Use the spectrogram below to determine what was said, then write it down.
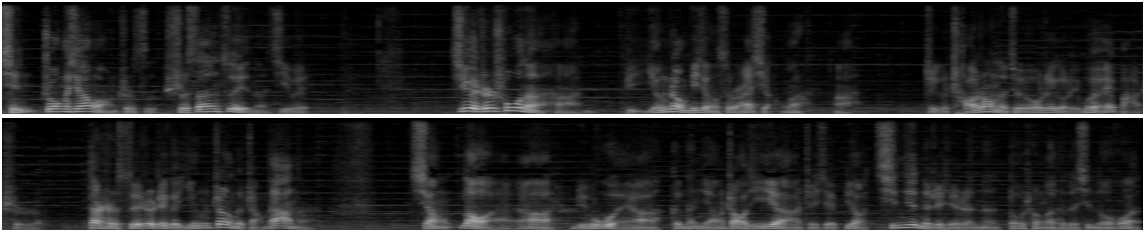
秦庄襄王之子，十三岁呢即位。即位之初呢啊，比嬴政毕竟岁数还小嘛啊，这个朝政呢就由这个吕不韦把持着。但是随着这个嬴政的长大呢，像嫪毐啊、吕不韦啊、跟他娘赵姬啊这些比较亲近的这些人呢，都成了他的心头患。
